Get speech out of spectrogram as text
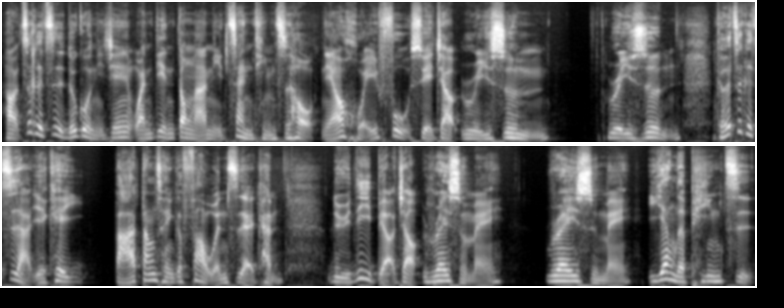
好，这个字如果你今天玩电动啊，你暂停之后你要回复，所以叫 resume，resume。可是这个字啊，也可以。把它当成一个法文字来看，履历表叫 resume. Resume 一样的拼字。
